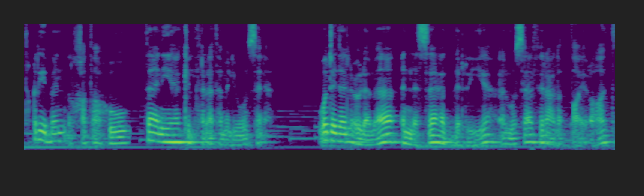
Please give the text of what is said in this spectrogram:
تقريبا الخطأ هو ثانية كل ثلاثة مليون سنة. وجد العلماء أن الساعة الذرية المسافرة على الطائرات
